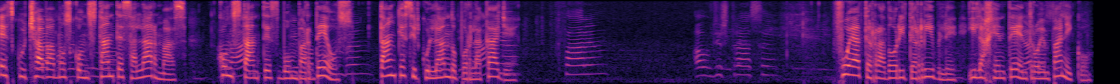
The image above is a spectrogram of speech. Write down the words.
Escuchábamos constantes alarmas, constantes bombardeos, tanques circulando por la calle. Fue aterrador y terrible y la gente entró en pánico.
